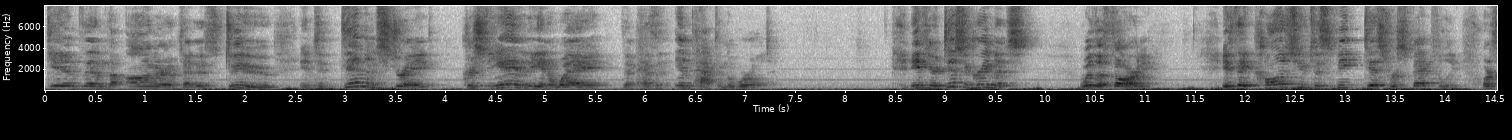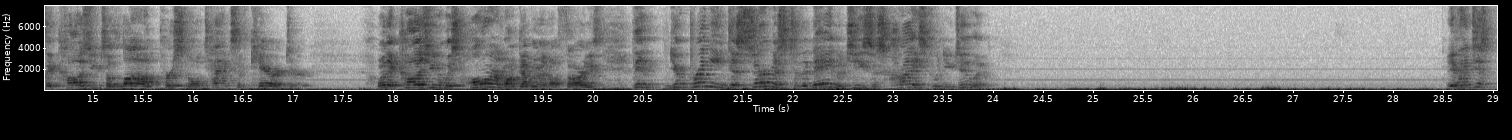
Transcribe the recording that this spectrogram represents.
give them the honor that is due and to demonstrate Christianity in a way that has an impact in the world. If your disagreements with authority, if they cause you to speak disrespectfully, or if they cause you to lob personal attacks of character, or they cause you to wish harm on governmental authorities, then you're bringing disservice to the name of Jesus Christ when you do it. If I just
